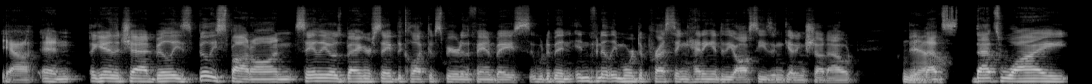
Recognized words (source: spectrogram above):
yeah, and again in the chat, Billy's Billy's spot on. Celio's banger saved the collective spirit of the fan base. It would have been infinitely more depressing heading into the offseason getting shut out. And yeah. that's that's why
